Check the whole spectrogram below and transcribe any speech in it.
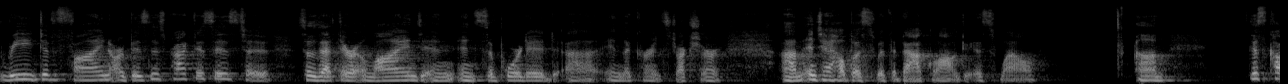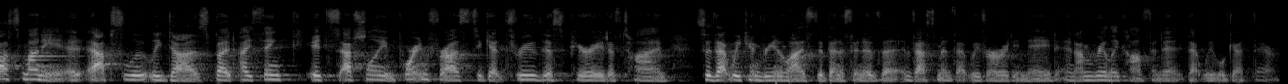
redefine our business practices to, so that they're aligned and, and supported uh, in the current structure, um, and to help us with the backlog as well. Um, this costs money, it absolutely does, but I think it's absolutely important for us to get through this period of time so that we can realize the benefit of the investment that we've already made, and I'm really confident that we will get there.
